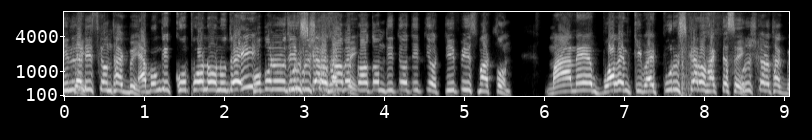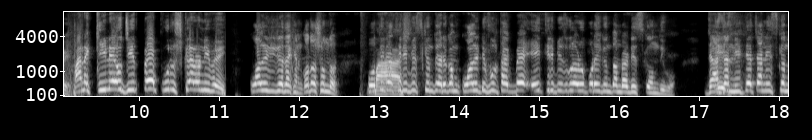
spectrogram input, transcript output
কিনলে ডিসকাউন্ট থাকবে। এবং কি কুপন অনুযায়ী কুপন অনুযায়ী পুরস্কার হবে প্রথম দ্বিতীয় তৃতীয় টিপি স্মার্টফোন মানে বলেন কি ভাই পুরস্কারও থাকতেছে। পুরস্কারও থাকবে। মানে কিনেও জিতবে পুরস্কারও নিবে। কোয়ালিটিটা দেখেন কত সুন্দর। প্রতিটা থ্রি পিস কিন্তু এরকম কোয়ালিটি ফুল থাকবে। এই থ্রি পিসগুলোর উপরেই কিন্তু আমরা ডিসকাউন্ট দিব। যা যা নিতে চান স্ক্রিন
